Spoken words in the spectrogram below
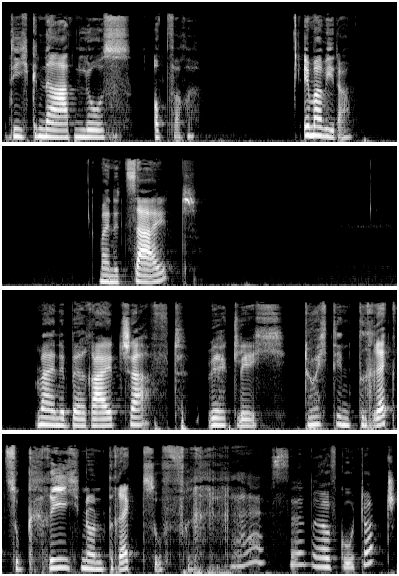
die ich gnadenlos opfere. Immer wieder. Meine Zeit, meine Bereitschaft, wirklich durch den Dreck zu kriechen und Dreck zu fressen, auf gut Deutsch,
